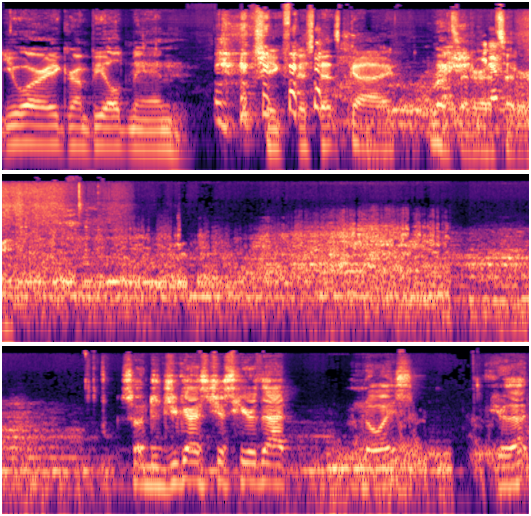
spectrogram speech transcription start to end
you are a grumpy old man shake fist at sky etc., cetera et cetera so did you guys just hear that noise hear that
